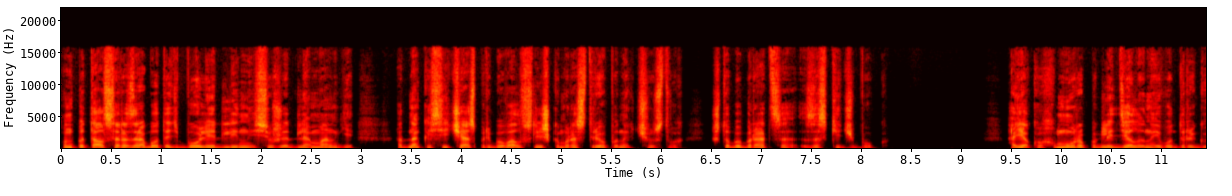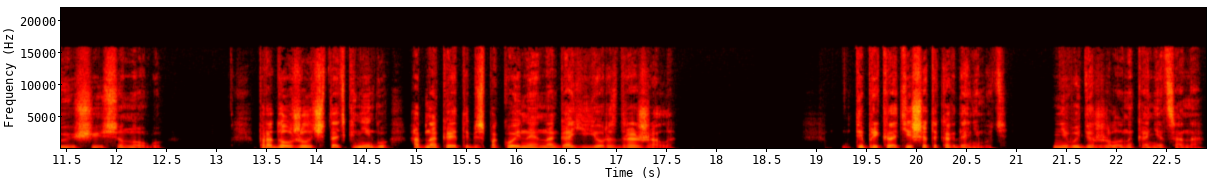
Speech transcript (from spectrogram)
Он пытался разработать более длинный сюжет для манги — однако сейчас пребывал в слишком растрепанных чувствах, чтобы браться за скетчбук. Аяко хмуро поглядела на его дрыгающуюся ногу. Продолжила читать книгу, однако эта беспокойная нога ее раздражала. «Ты прекратишь это когда-нибудь?» — не выдержала, наконец, она.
